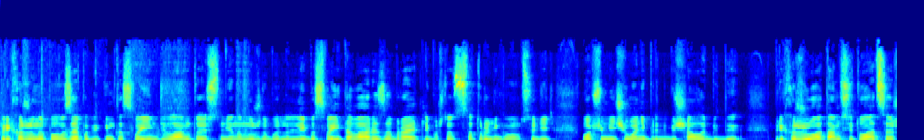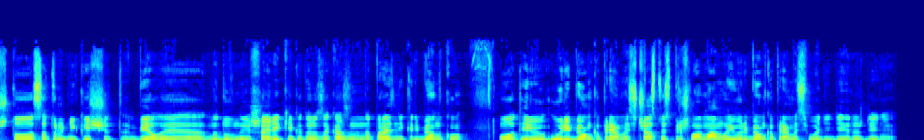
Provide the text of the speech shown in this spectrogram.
прихожу на ПВЗ по каким-то своим делам, то есть мне нам нужно было либо свои товары забрать, либо что-то с сотрудником обсудить. В общем, ничего не предвещало беды. Прихожу, а там ситуация, что сотрудник ищет белые надувные шарики, которые заказаны на праздник ребенку. Вот. И у ребенка прямо сейчас, то есть пришла мама, и у ребенка прямо сегодня день рождения.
